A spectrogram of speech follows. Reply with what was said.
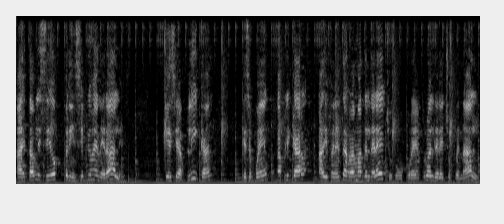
ha establecido principios generales que se aplican, que se pueden aplicar a diferentes ramas del derecho, como por ejemplo el derecho penal,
